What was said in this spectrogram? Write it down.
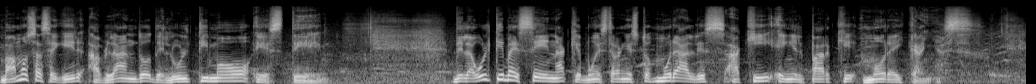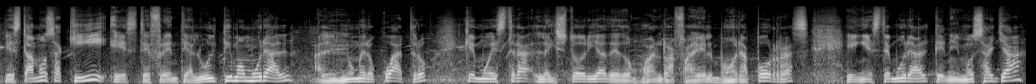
Vamos a seguir hablando del último, este, de la última escena que muestran estos murales aquí en el Parque Mora y Cañas. Estamos aquí este, frente al último mural, al número 4, que muestra la historia de don Juan Rafael Mora Porras. En este mural tenemos allá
